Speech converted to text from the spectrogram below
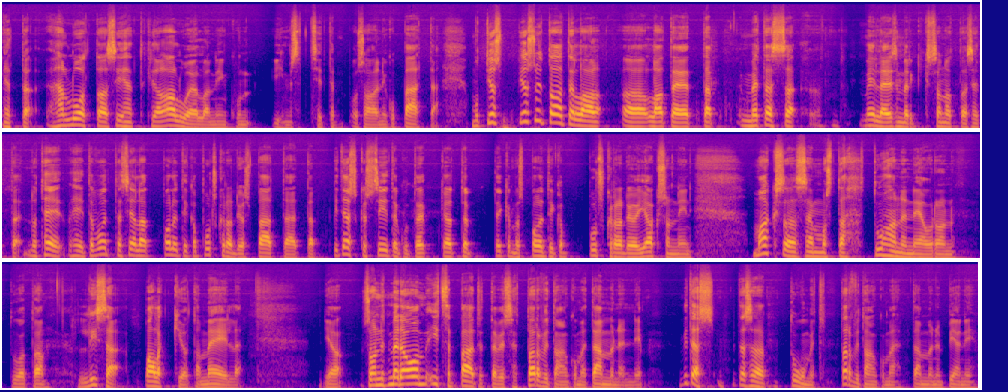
että hän luottaa siihen, että siellä alueella niin kuin ihmiset sitten osaa niin kuin päättää. Mutta jos, jos nyt ajatellaan, ää, Late, että me tässä, meillä esimerkiksi sanottaisiin, että no hei, hei te voitte siellä Politiikan Puskaradios päättää, että pitäisikö siitä, kun te käytte tekemässä Politiikan Puskaradion jakson, niin maksaa semmoista tuhannen euron tuota lisäpalkkiota meille. Ja se on nyt meidän itse päätettävissä, että tarvitaanko me tämmöinen, niin Mitäs, mitä sä tuumit? Tarvitaanko me tämmöinen pieni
